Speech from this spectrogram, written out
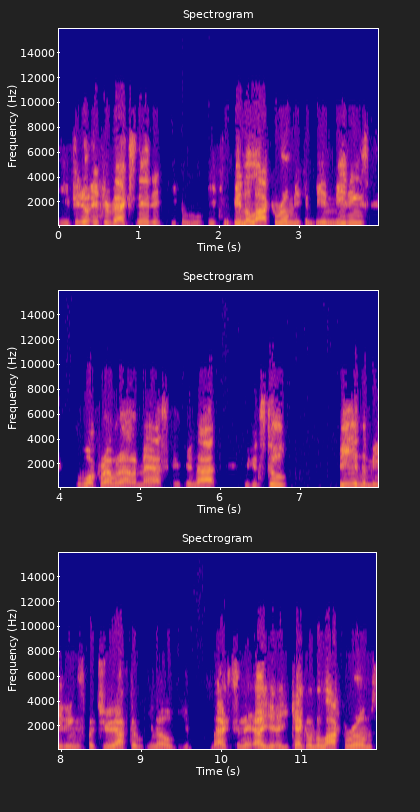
If you know, if you're vaccinated, you can you can be in the locker room, you can be in meetings, you can walk around without a mask. If you're not, you can still be in the meetings, but you have to, you know, you vaccinate. Uh, you, you, can't go in the locker rooms.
